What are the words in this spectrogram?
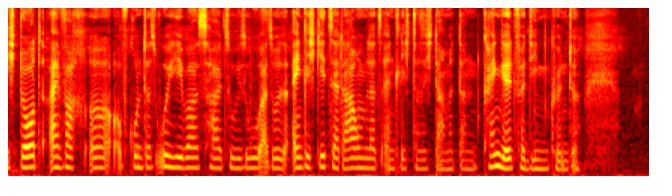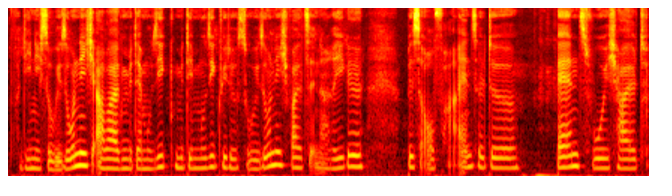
ich dort einfach äh, aufgrund des Urhebers halt sowieso, also eigentlich geht es ja darum letztendlich, dass ich damit dann kein Geld verdienen könnte. Verdiene ich sowieso nicht, aber mit der Musik, mit den Musikvideos sowieso nicht, weil es in der Regel bis auf vereinzelte Bands, wo ich halt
